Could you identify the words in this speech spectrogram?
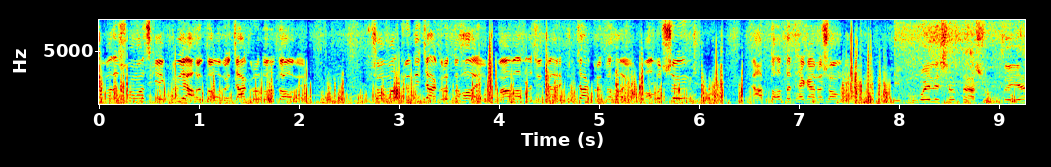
আমাদের সমাজকে একটু ইয়া হতে হবে, জাগ্রত হতে হবে। সমাজ যদি জাগ্রত হয় মা বাবা যদি আরেকটু জাগ্রত হয়, অবশ্যই আত্মহত্যা ঠেকানো সম্ভব। এই মোবাইলের সাথে আসক্ত হইয়া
